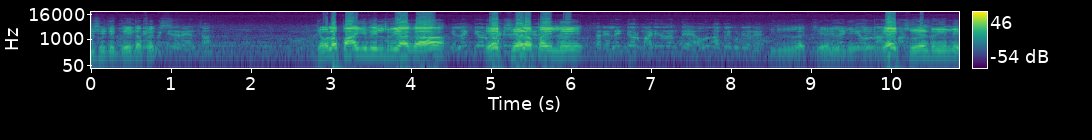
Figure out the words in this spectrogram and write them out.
is it a great offence develop ಆಗಿರಲಿಲ್ರಿ ಆಗ. ಏ ಕೇಳಪ್ಪ ಇಲ್ಲಿ. ಸರ್ ಎಲ್ ಎನ್ ಟಿ ಅವರು ದಾಖಲೆ ಕೊಟ್ಟಿದ್ದಾರೆ. ಇಲ್ಲ ಕೇಳಿ ಇಲ್ಲಿ ಏ ಕೇಳ್ರಿ ಇಲ್ಲಿ.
